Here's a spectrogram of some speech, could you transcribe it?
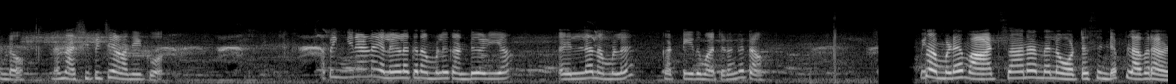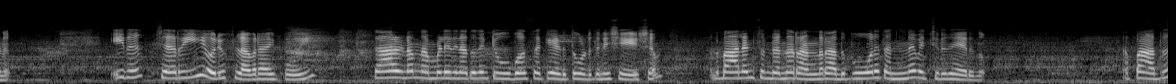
കണ്ടോ? ഞാൻ നശിപ്പിച്ച് കളഞ്ഞേക്കുവാ. അപ്പോൾ ഇങ്ങനെയുള്ള ഇലകളൊക്കെ നമ്മൾ കണ്ടു കഴിയുക. എല്ലാം നമ്മൾ കട്ട് ചെയ്ത് മാറ്റണം കേട്ടോ. നമ്മുടെ വാട്സാന എന്ന ലോട്ടസിന്റെ ഫ്ലവറാണ് ഇത് ചെറിയൊരു ഫ്ലവറായി പോയി. കാരണം നമ്മൾ ഇതിനകത്തുനിന്ന് ട്യൂബേഴ്സൊക്കെ എടുത്തു കൊടുത്തതിന് ശേഷം അത് ബാലൻസ് ഉണ്ടെന്ന റണ്ണർ അതുപോലെ തന്നെ വെച്ചിരുന്നായിരുന്നു അപ്പോൾ അത്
